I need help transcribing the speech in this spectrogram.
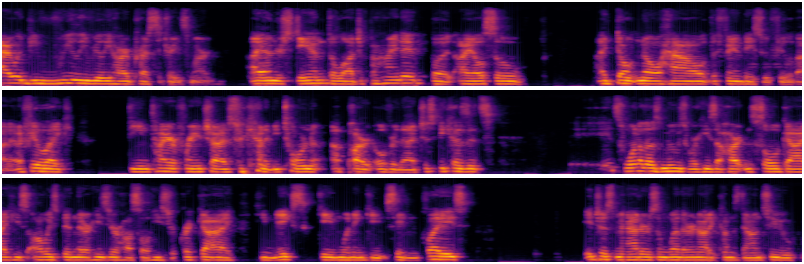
I would be really, really hard pressed to trade Smart. I understand the logic behind it, but I also I don't know how the fan base would feel about it. I feel like the entire franchise would kind of be torn apart over that, just because it's it's one of those moves where he's a heart and soul guy. He's always been there. He's your hustle. He's your quick guy. He makes game winning, game saving plays. It just matters on whether or not it comes down to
